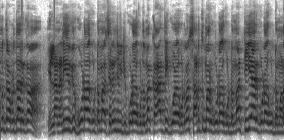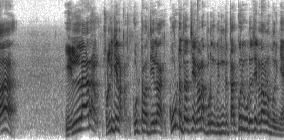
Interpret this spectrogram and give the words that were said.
ஆரம்பத்தில் அப்படி தான் இருக்கும். எல்லா நடிகருக்கும் கூடாத கூட்டமா சிரஞ்சீவிக்கு கூடாத கூட்டமாக கார்த்திக் கூடாத கூட்டமா சரத்குமார் கூடாத கூட்டமா டிஆர் கூடாத கூட்டமாடா? எல்லாரும் சொல்லிக்கலாம். கூட்டம் பற்றியெல்லாம் கூட்டத்தை வச்சு என்னடா புடுங்க இந்த தற்கொலை கூட்டம் வச்சு என்ன பண்ண போகிறீங்க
